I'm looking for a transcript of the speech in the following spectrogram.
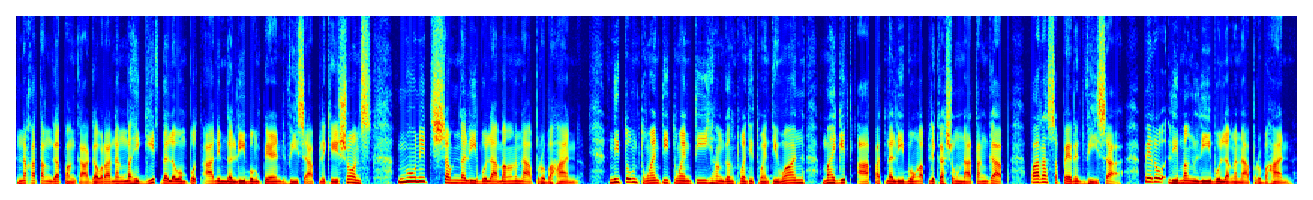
nakatanggap ang kagawaran ng mahigit 26,000 parent visa applications, ngunit 9,000 lamang ang naaprobahan. Nitong 2020 hanggang 2021, mahigit 4,000 aplikasyong natanggap para sa parent visa, pero 5,000 lang ang naaprobahan.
